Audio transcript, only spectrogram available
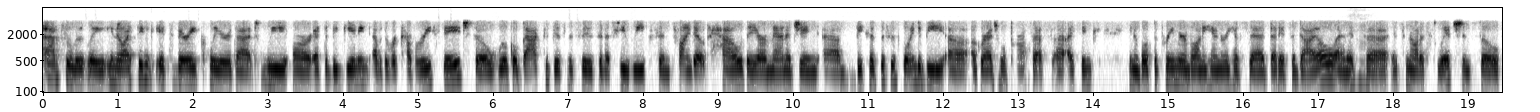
Absolutely. You know, I think it's very clear that we are at the beginning of the recovery stage. So we'll go back to businesses in a few weeks and find out how they are managing uh, because this is going to be a, a gradual process. Uh, I think, you know, both the Premier and Bonnie Henry have said that it's a dial and mm-hmm. it's, uh, it's not a switch. And so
